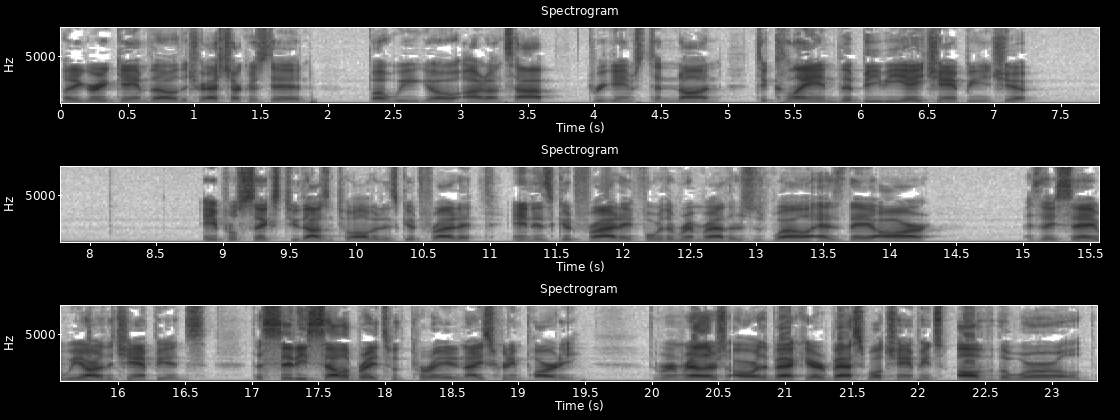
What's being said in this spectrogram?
Played a great game though, the Trash Chuckers did, but we go out on top, three games to none, to claim the BBA championship. April 6, 2012. It is Good Friday. And it is Good Friday for the Rim Rattlers as well as they are, as they say, we are the champions. The city celebrates with parade and ice cream party. The Rim Rattlers are the backyard basketball champions of the world.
